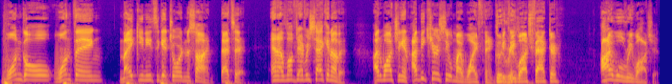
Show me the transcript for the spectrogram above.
one goal, one thing. Nike needs to get Jordan to sign. That's it. And I loved every second of it. I'd watch it again. I'd be curious to see what my wife thinks. Good rewatch factor. I will rewatch it,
